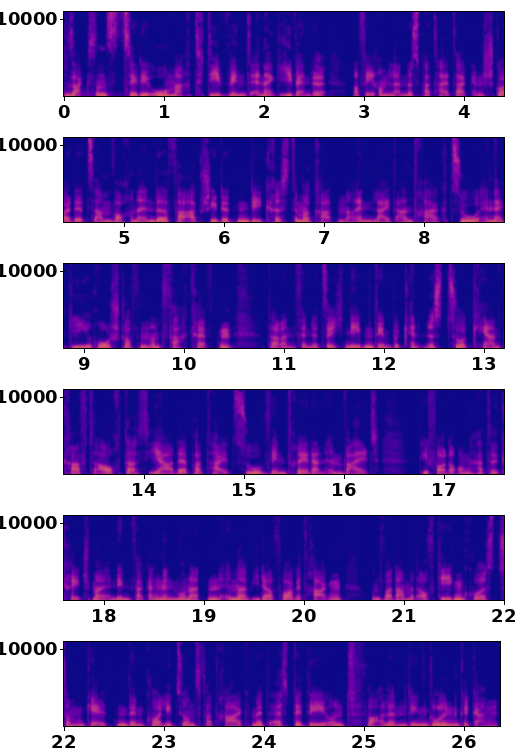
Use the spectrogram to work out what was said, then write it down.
Sachsens CDU macht die Windenergiewende. Auf ihrem Landesparteitag in Schkeuditz am Wochenende verabschiedeten die Christdemokraten einen Leitantrag zu Energie, Rohstoffen und Fachkräften. Darin findet sich neben dem Bekenntnis zur Kernkraft auch das Ja der Partei zu Windrädern im Wald. Die Forderung hatte Kretschmer in den vergangenen Monaten immer wieder vorgetragen und war damit auf Gegenkurs zum geltenden Koalitionsvertrag mit SPD und vor allem den Grünen gegangen.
